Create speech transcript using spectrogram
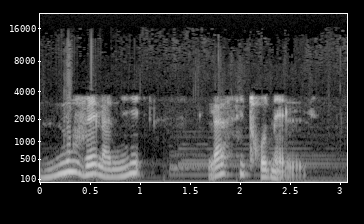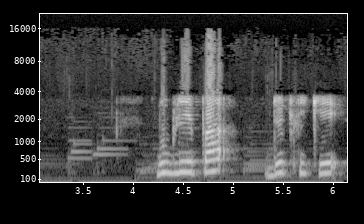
nouvelle amie, la citronnelle. N'oubliez pas de cliquer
